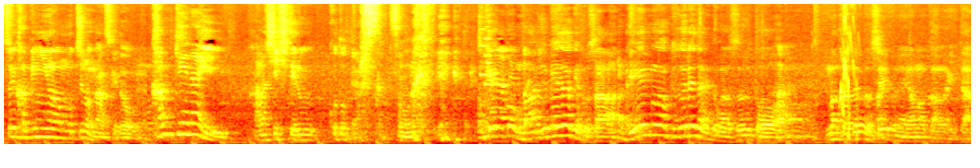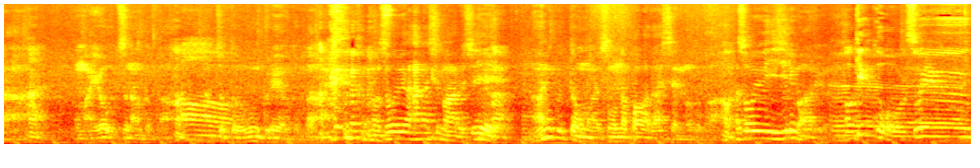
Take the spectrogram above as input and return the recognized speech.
そういう確認はもちろんなんですけど関係ない話してることってあるんですか？その中で。結構真面目だけどさゲームが崩れたりとかすると、はまあ例えば西武の山川がいたら、はお前よう打つなとか、あー。ちょっと運くれよとか、まあそういう話もあるし、何食ってお前そんなパワー出してんのとか、はい。そういういじりもあるよね、あ結構そういう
